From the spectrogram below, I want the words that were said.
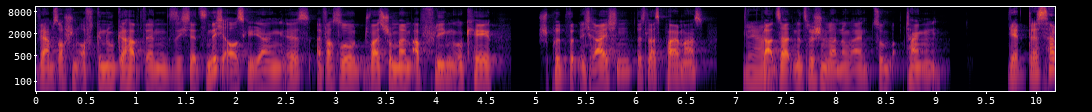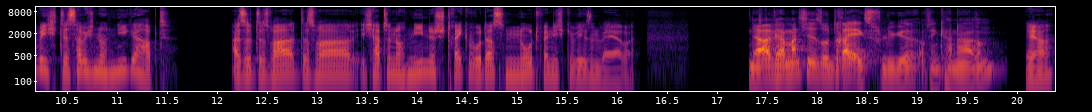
wir haben es auch schon oft genug gehabt, wenn es sich jetzt nicht ausgegangen ist. Einfach so, du weißt schon beim Abfliegen, okay, Sprit wird nicht reichen bis Las Palmas. Ja. Planst halt eine Zwischenlandung ein zum Tanken. Ja, das habe ich, das habe ich noch nie gehabt. Also das war, das war, ich hatte noch nie eine Strecke, wo das notwendig gewesen wäre. Ja, wir haben manche so Dreiecksflüge auf den Kanaren. Ja.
